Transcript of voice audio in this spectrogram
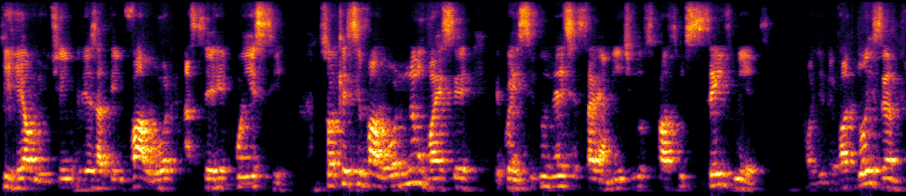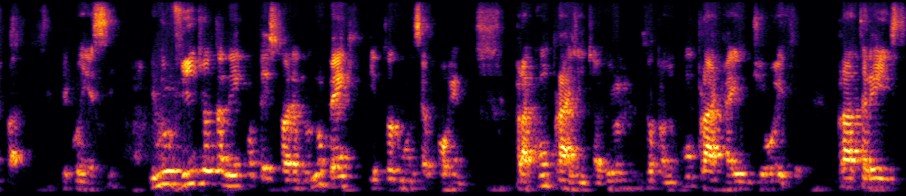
que realmente a empresa tem valor a ser reconhecido. Só que esse valor não vai ser reconhecido necessariamente nos próximos seis meses. Pode levar dois anos para reconhecer. E no vídeo eu também contei a história do Nubank, que todo mundo saiu correndo para comprar. A gente viu, para não comprar, caiu de 8 para 3.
